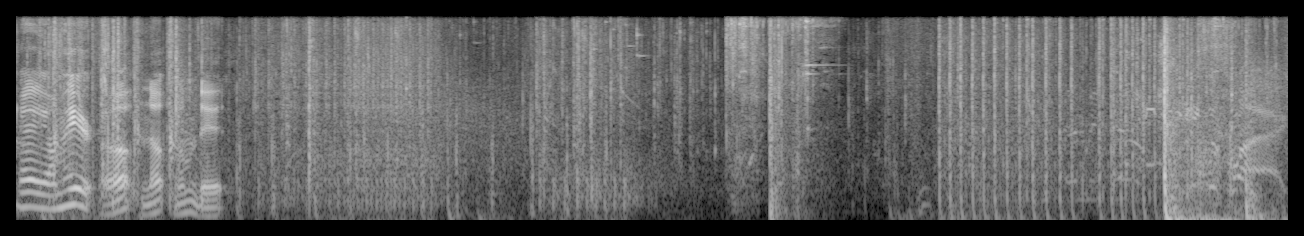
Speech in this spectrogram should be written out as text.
Hey, I'm here. Oh, nope, I'm dead. Taking the flag.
